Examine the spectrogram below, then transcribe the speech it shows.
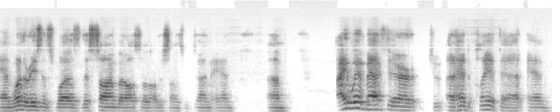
and one of the reasons was this song, but also other songs we've done. And um, I went back there to I had to play at that and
